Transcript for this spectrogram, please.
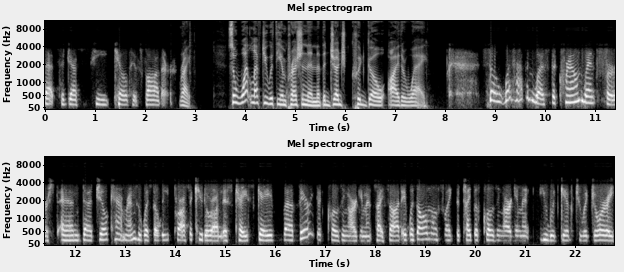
that suggests he killed his father. Right. So, what left you with the impression then that the judge could go either way? So what happened was the Crown went first, and uh, Jill Cameron, who was the lead prosecutor on this case, gave uh, very good closing arguments. I thought it was almost like the type of closing argument you would give to a jury.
